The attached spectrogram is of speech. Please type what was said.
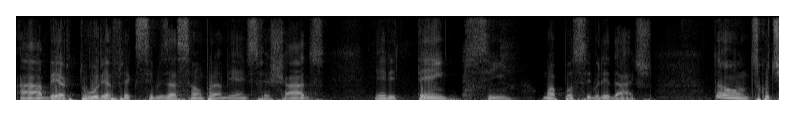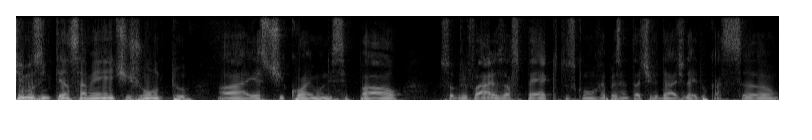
a abertura e a flexibilização para ambientes fechados, ele tem, sim, uma possibilidade. Então, discutimos intensamente junto a este COI municipal, sobre vários aspectos, com representatividade da educação,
